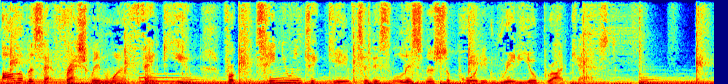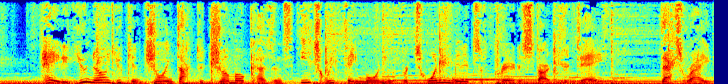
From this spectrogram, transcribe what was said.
All of us at Freshwind want to thank you for continuing to give to this listener supported radio broadcast. Hey, did you know you can join Dr. Jomo Cousins each weekday morning for 20 minutes of prayer to start your day? That's right.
